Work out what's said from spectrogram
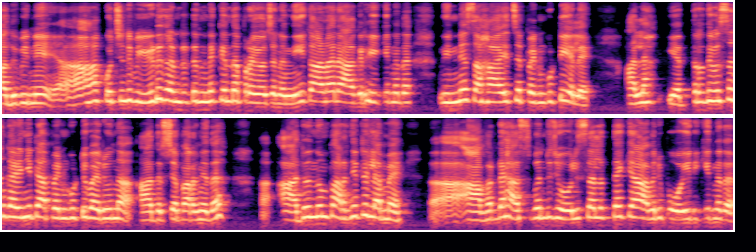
അത് പിന്നെ ആ കൊച്ചിന്റെ വീട് കണ്ടിട്ട് നിനക്ക് എന്താ പ്രയോജനം? നീ കാണാൻ ആഗ്രഹിക്കുന്നത് നിന്നെ സഹായിച്ച പെൺകുട്ടിയല്ലേ? അല്ല എത്ര ദിവസം കഴിഞ്ഞിട്ട് ആ പെൺകുട്ടി വരൂന്ന? ആദർശ പറഞ്ഞത്. അതൊന്നും പറഞ്ഞിട്ടില്ല അമ്മേ അവരുടെ ഹസ്ബൻഡ് ജോലി സ്ഥലത്തേക്കാ അവർ പോയിരിക്കുന്നത്.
